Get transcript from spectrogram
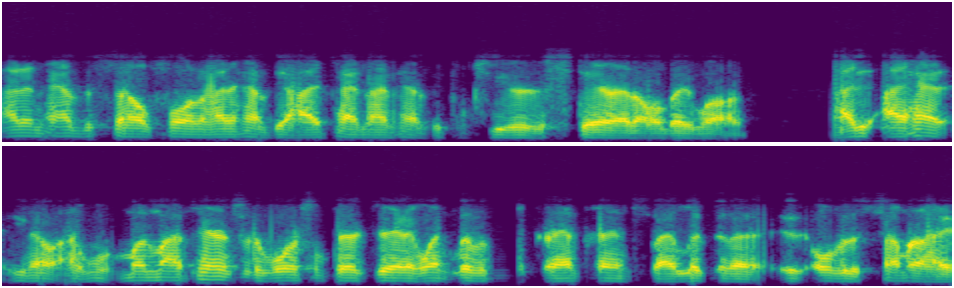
I didn't have the cell phone, I didn't have the iPad, I didn't have the computer to stare at all day long. I, I had, you know, I, when my parents were divorced in third grade, I went and lived with my grandparents. And I lived in a over the summer. I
